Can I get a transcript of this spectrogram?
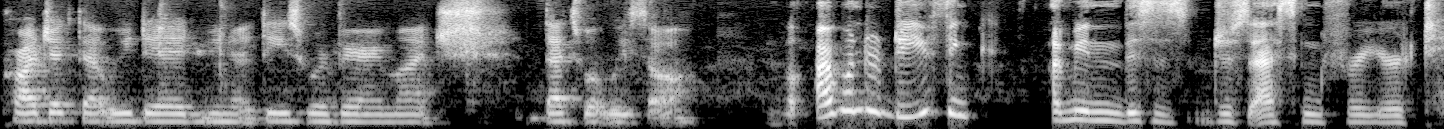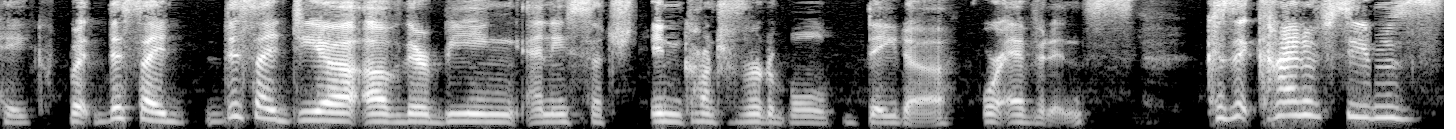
project that we did you know these were very much that's what we saw. I wonder do you think i mean this is just asking for your take but this i this idea of there being any such incontrovertible data or evidence because it kind of seems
